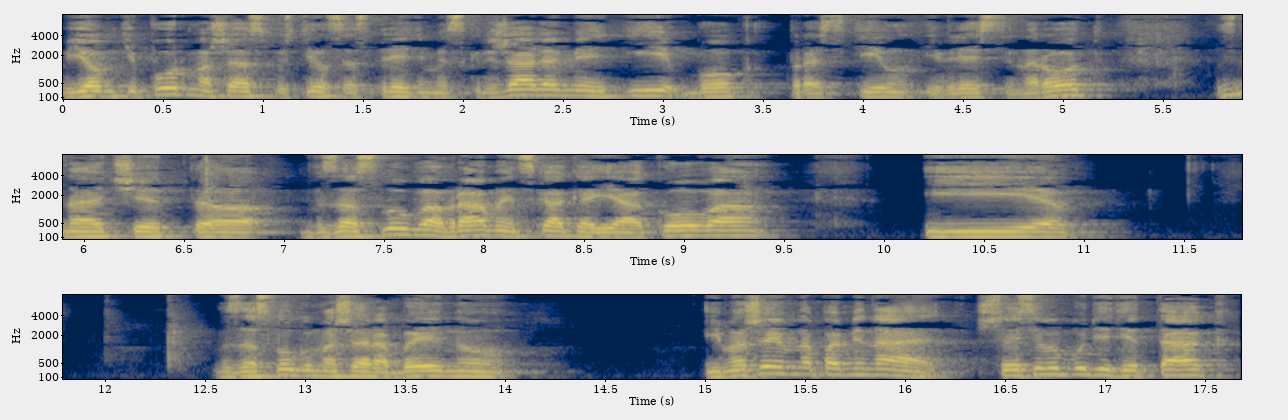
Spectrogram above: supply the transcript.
В Йом-Кипур Маша спустился с третьими скрижалями, и Бог простил еврейский народ. Значит, э, в заслугу Авраама, Ицкака и Якова, и в заслугу Маше Рабейну. И Маше им напоминает, что если вы будете так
